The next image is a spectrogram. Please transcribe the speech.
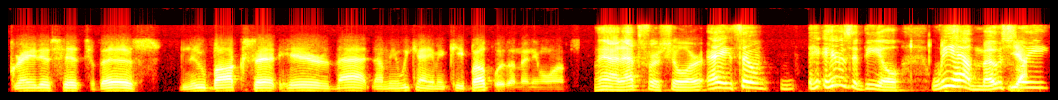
greatest hits of this, new box set here, that. I mean, we can't even keep up with them anymore. Yeah, that's for sure. Hey, so here's the deal. We have mostly,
